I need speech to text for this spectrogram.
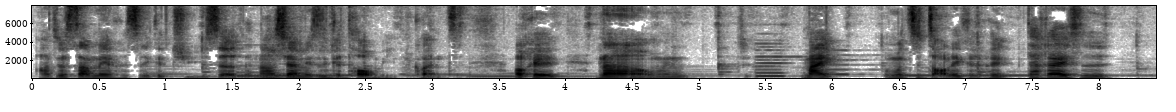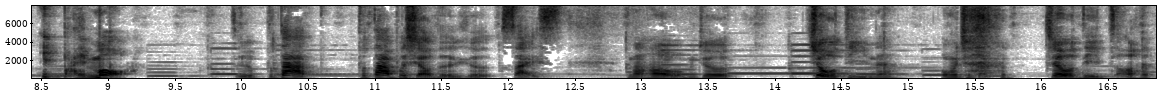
啊，就上面是一个橘色的，然后下面是一个透明的罐子。OK，那我们就买，我们就找了一个，大概是一百 ml，这个不大不大不小的一个 size，然后我们就就地呢，我们就。就地找了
